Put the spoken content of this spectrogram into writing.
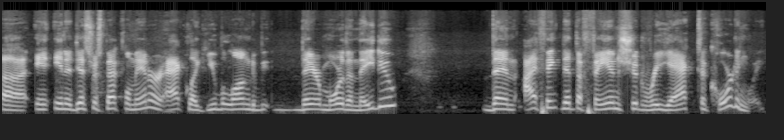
uh, in, in a disrespectful manner or act like you belong to be there more than they do, then I think that the fans should react accordingly.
